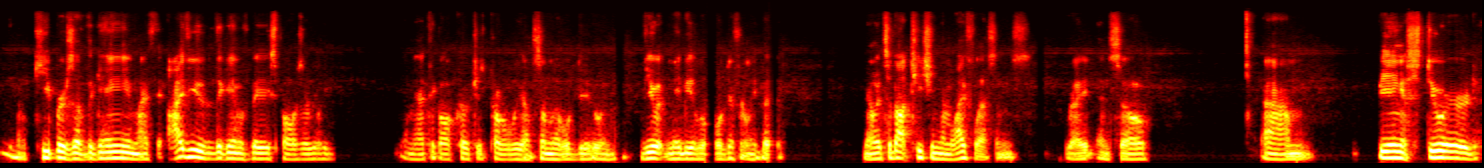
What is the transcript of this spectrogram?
you know keepers of the game. I think I view the game of baseball as a really, I mean, I think all coaches probably on some level do and view it maybe a little differently, but you know, it's about teaching them life lessons, right? And so, um, being a steward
